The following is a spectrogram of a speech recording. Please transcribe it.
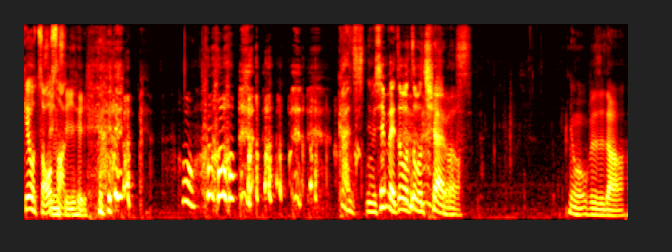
给我走新闪！city，看你们新北这么这么 cheap 哦。我不知道，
